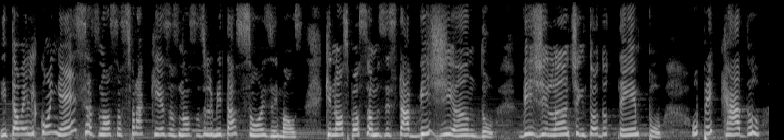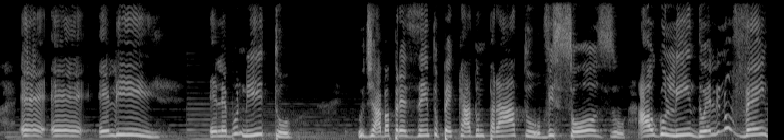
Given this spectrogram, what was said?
Então ele conhece as nossas fraquezas, nossas limitações, irmãos, que nós possamos estar vigiando, vigilante em todo tempo. O pecado é, é, ele, ele é bonito. O diabo apresenta o pecado um prato viçoso, algo lindo. Ele não vem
